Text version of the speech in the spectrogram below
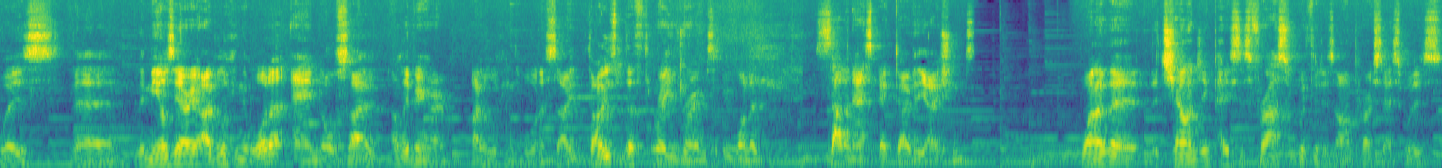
was the, the meals area overlooking the water and also a living room overlooking the water. So those were the three rooms that we wanted southern aspect over the oceans. One of the, the challenging pieces for us with the design process was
